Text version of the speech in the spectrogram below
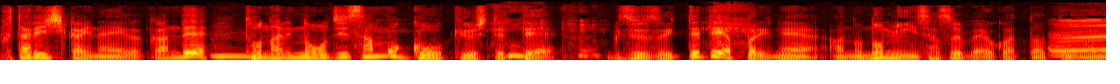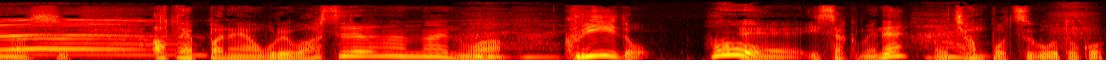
2人しかいない映画館で、隣のおじさんも号泣しててずうずいっててやっぱりねあの飲みに誘えばよかったって思いますし。あとやっぱね俺忘れられないのは、クリードえー、1作目ね、はい、ちゃんぽ都合男。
